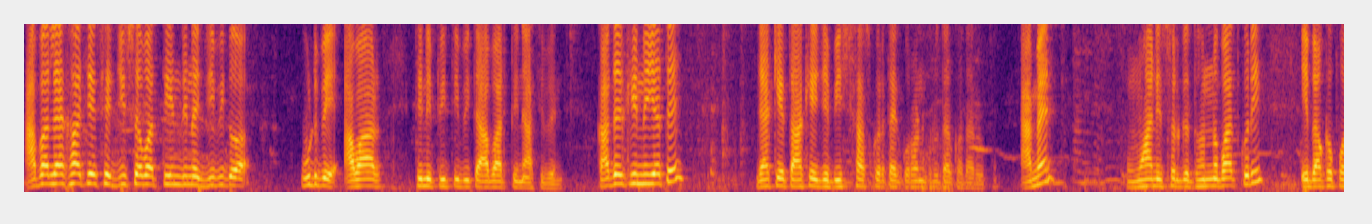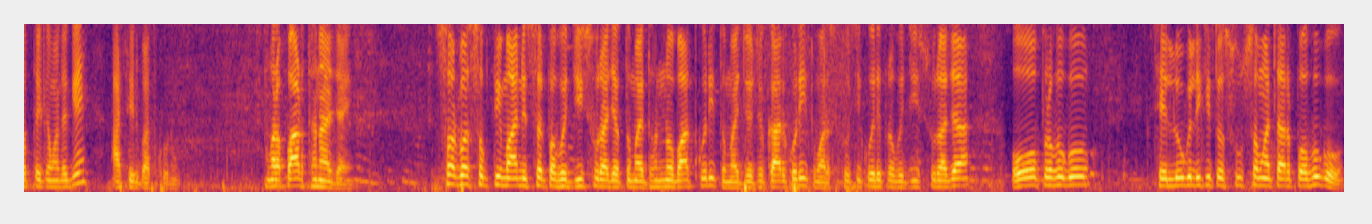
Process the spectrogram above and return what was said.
আবার লেখা আছে সে যিশু আবার তিন দিনে জীবিত উঠবে আবার তিনি পৃথিবীতে আবার তিনি আসবেন। কাদেরকে নিয়ে যেতে? যাকে তাকে যে বিশ্বাস করে তাকে গ্রহণ করুন তার কথা রূপে। আমেন। মহান ঈশ্বরকে ধন্যবাদ করি। এই বাক্য প্রত্যেকে আমাদেরকে আশীর্বাদ করুন। আমরা প্রার্থনা যাই। সর্বশক্তিমান ঈশ্বর প্রভু যিশু রাজা, তোমায় ধন্যবাদ করি, তোমায় জয়জকার করি, তোমার স্তুতি করি প্রভু যিশু রাজা। ও প্রভু গো, সে লোক লিখিত সুসমাচার প্রভু গো,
